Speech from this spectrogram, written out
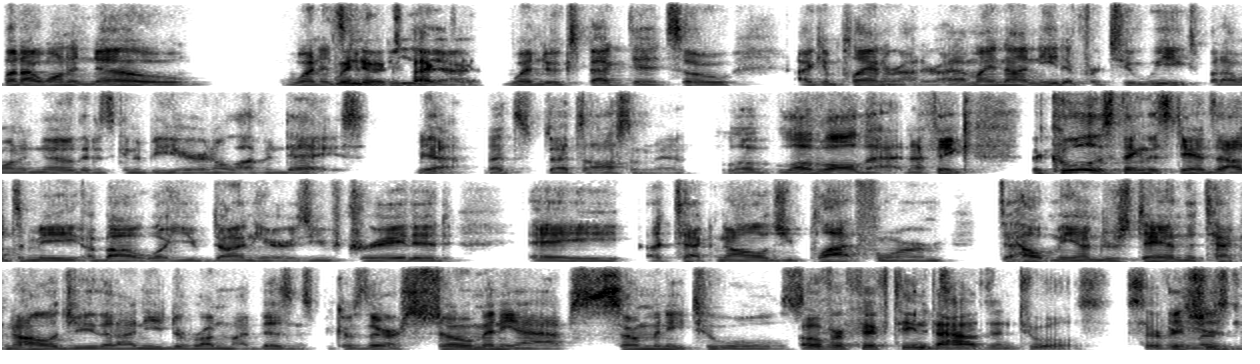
but I want to know when it's when going to be there, it. when to expect it, so I can plan around it. Right? I might not need it for two weeks, but I want to know that it's going to be here in 11 days. Yeah, that's that's awesome, man. Love love all that. And I think the coolest thing that stands out to me about what you've done here is you've created a a technology platform to help me understand the technology that I need to run my business because there are so many apps, so many tools. Over 15,000 tools serving it's merchants.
